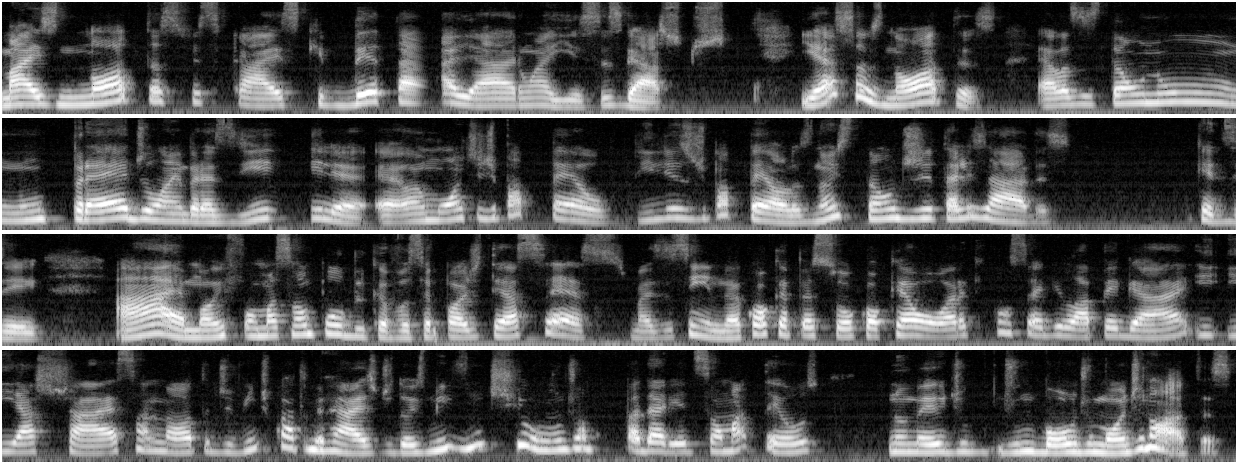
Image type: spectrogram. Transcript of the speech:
mais notas fiscais que detalharam aí esses gastos. E essas notas, elas estão num, num prédio lá em Brasília, é um monte de papel, pilhas de papel, elas não estão digitalizadas. Quer dizer, ah, é uma informação pública, você pode ter acesso, mas assim, não é qualquer pessoa, qualquer hora que consegue ir lá pegar e, e achar essa nota de 24 mil reais de 2021 de uma padaria de São Mateus no meio de, de um bolo de um monte de notas.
